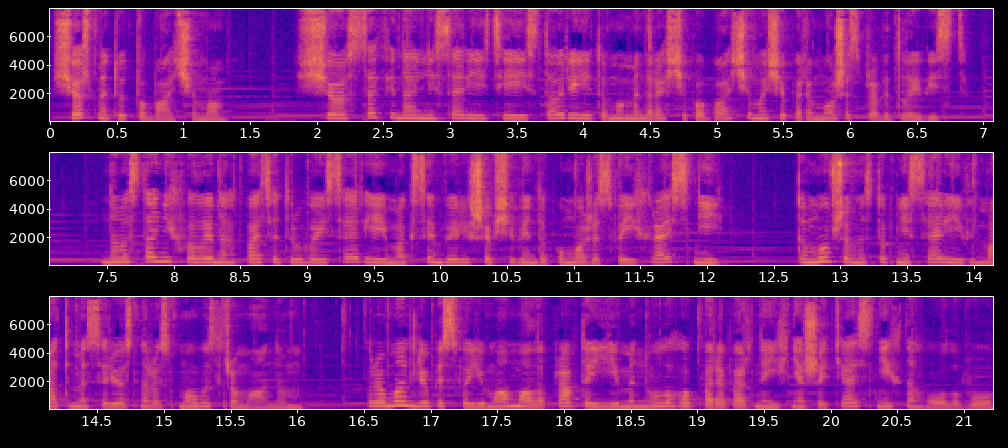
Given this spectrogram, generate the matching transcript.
що ж ми тут побачимо? Що це фінальні серії цієї історії, тому ми нарешті побачимо, чи переможе справедливість. На останніх хвилинах 22 серії Максим вирішив, що він допоможе своїй хресній, тому вже в наступній серії він матиме серйозну розмову з Романом. Роман любить свою маму, але правда її минулого переверне їхнє життя з ніг на голову.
